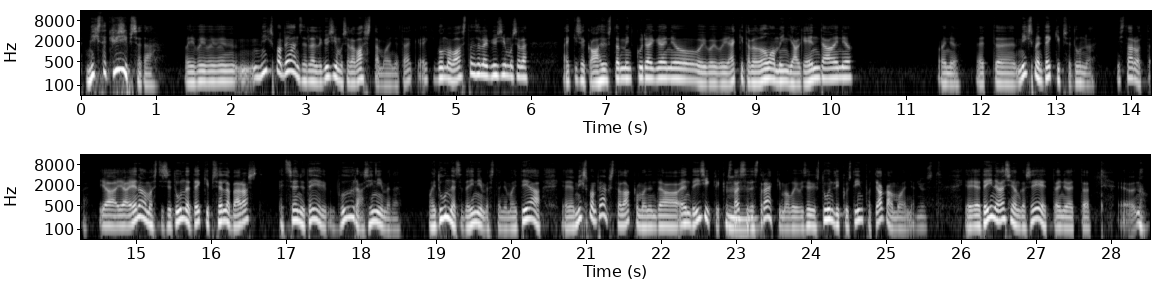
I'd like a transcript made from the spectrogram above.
et miks ta küsib seda? Või, või, või, või miks ma pean sellele küsimusele vastama, on ju, et äkki, äkki kui ma vastan sellele küsimusele, äkki see kahjustab mind kuidagi, on ju, või, või, või äkki tal on oma mingi agenda, on ju, on ju, et äh, miks meil tekib see tunne, mis te arvate? ja, ja enamasti see tunne tekib sellepärast, et see on ju täielikult võõras inimene. Ma ei tunne seda inimest, on ju, ma ei tea ja, ja miks ma peaks talle hakkama nende, enda isiklikest mm -hmm. asjadest rääkima või, või sellist tundlikust infot jagama, on ju. ja, ja teine asi on ka see, et on ju, et äh, noh,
